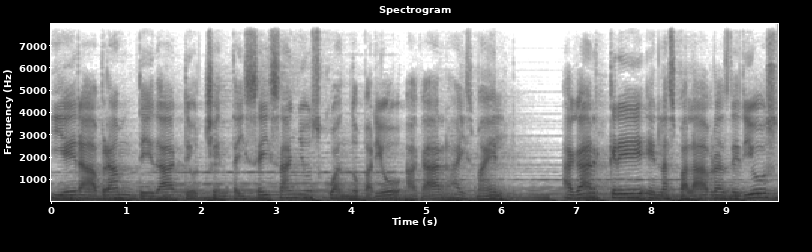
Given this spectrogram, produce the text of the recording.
Y era Abraham de edad de 86 años cuando parió Agar a Ismael. Agar cree en las palabras de Dios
